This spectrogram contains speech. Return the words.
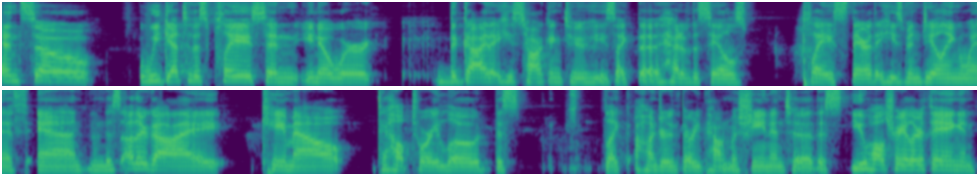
and so we get to this place, and, you know, we're the guy that he's talking to, he's like the head of the sales place there that he's been dealing with. And this other guy came out to help Tori load this like 130 pound machine into this U-Haul trailer thing. And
